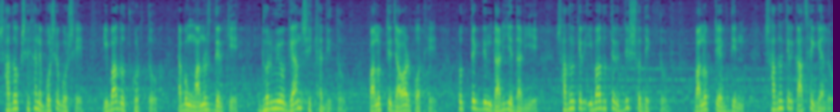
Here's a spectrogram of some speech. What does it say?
সাধক সেখানে বসে বসে ইবাদত করত এবং মানুষদেরকে ধর্মীয় জ্ঞান শিক্ষা দিত। বালকটি যাওয়ার পথে প্রত্যেক দিন দাঁড়িয়ে দাঁড়িয়ে সাধকের ইবাদতের দৃশ্য দেখত। বালকটি একদিন সাধকের কাছে গেল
